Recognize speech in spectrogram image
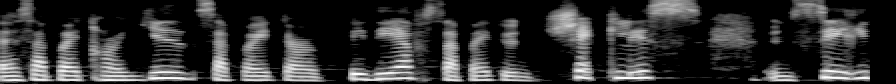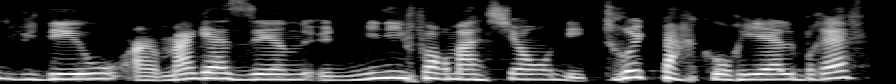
Euh, ça peut être un guide, ça peut être un PDF, ça peut être une checklist, une série de vidéos, un magazine, une mini-formation, des trucs par courriel, bref,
